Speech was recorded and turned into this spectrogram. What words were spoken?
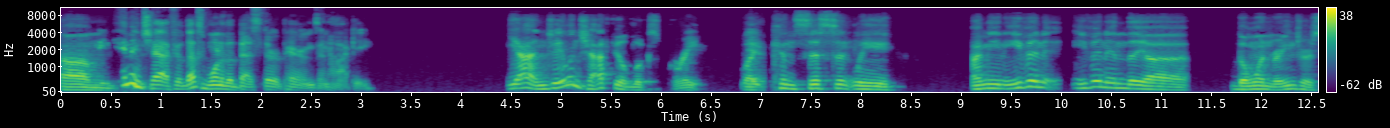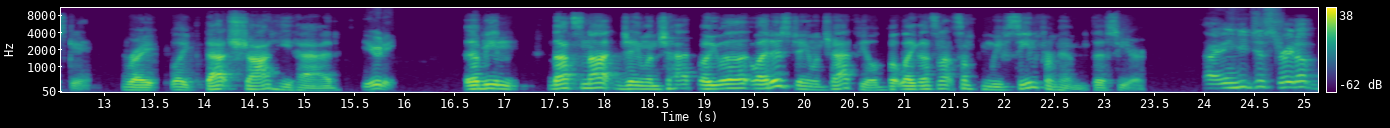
Um, Him and Chatfield, that's one of the best third pairings in hockey. yeah, and Jalen Chatfield looks great. Like consistently. I mean, even even in the uh the one Rangers game, right? Like that shot he had. Beauty. I mean, that's not Jalen Chat. Like, well, it is Jalen Chatfield, but like that's not something we've seen from him this year. I mean, he just straight up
